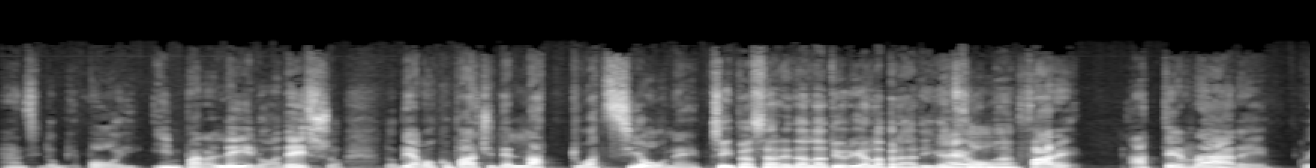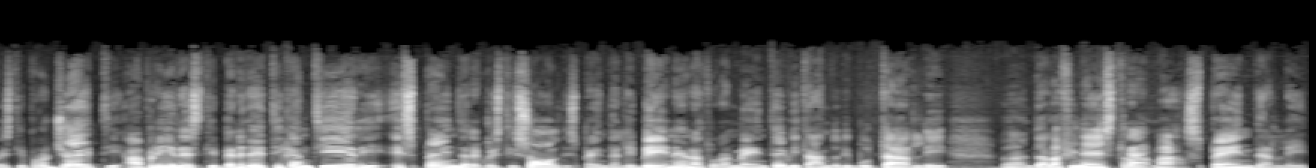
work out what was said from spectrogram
anzi dobb- poi in parallelo adesso dobbiamo occuparci dell'attuazione. Sì, passare dalla teoria alla pratica, eh, insomma. Oh, fare atterrare questi progetti, aprire questi benedetti cantieri e spendere questi soldi, spenderli bene naturalmente, evitando di buttarli eh, dalla finestra, ma spenderli.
